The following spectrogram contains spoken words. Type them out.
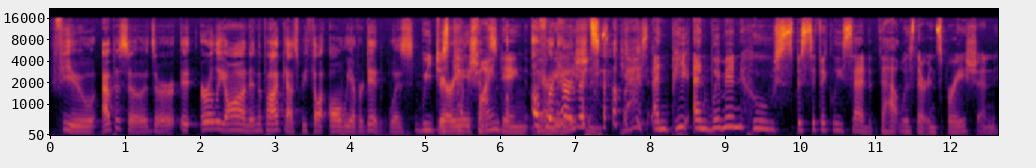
few episodes or eh, early on in the podcast, we thought all we ever did was we just kept variations finding of met variations. Yes, and pe- and women who specifically said that was their inspiration,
